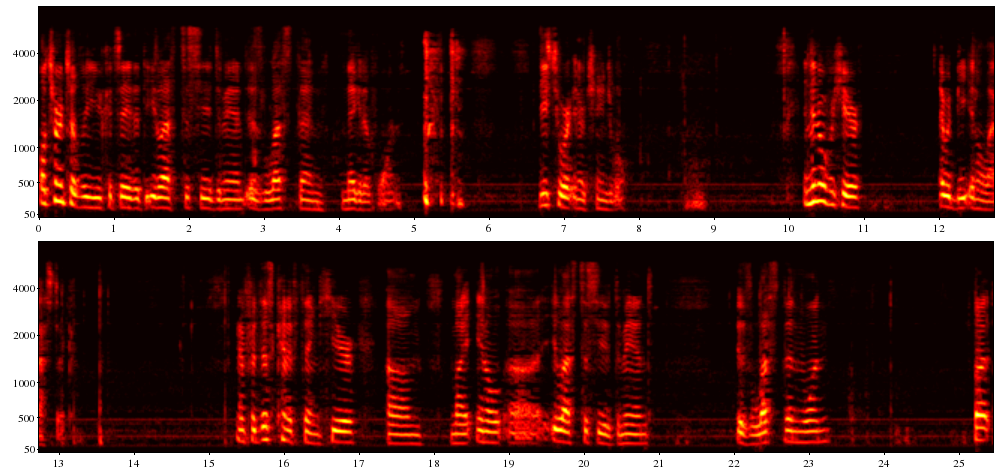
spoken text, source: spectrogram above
Alternatively, you could say that the elasticity demand is less than negative 1. These two are interchangeable. And then over here, it would be inelastic. And for this kind of thing here, um, my inel, uh, elasticity of demand is less than 1, but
